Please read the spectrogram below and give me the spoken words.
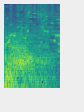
you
